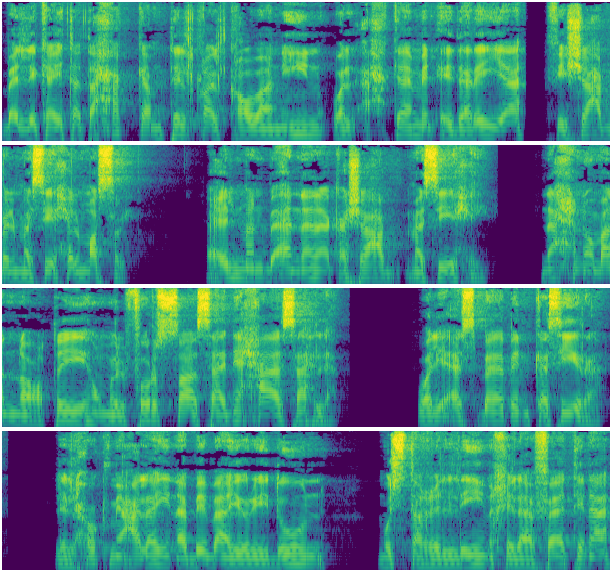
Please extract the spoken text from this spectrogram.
بل لكي تتحكم تلك القوانين والأحكام الإدارية في شعب المسيح المصري. علما بأننا كشعب مسيحي نحن من نعطيهم الفرصة سانحة سهلة ولأسباب كثيرة للحكم علينا بما يريدون مستغلين خلافاتنا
